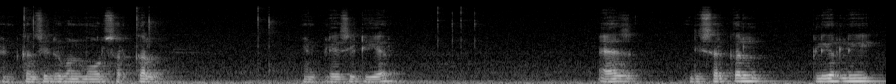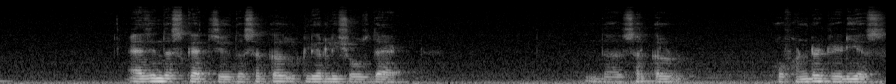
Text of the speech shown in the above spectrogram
and consider one more circle and place it here. As the circle clearly as in the sketch the circle clearly shows that the circle of 100 radius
